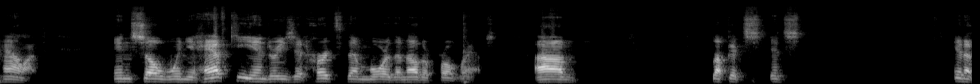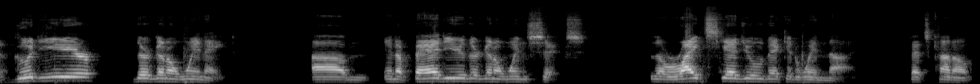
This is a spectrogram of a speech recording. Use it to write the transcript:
talent. And so when you have key injuries, it hurts them more than other programs. Um, look, it's it's in a good year, they're going to win eight. Um, in a bad year, they're going to win six the right schedule, they could win nine. That's kind of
